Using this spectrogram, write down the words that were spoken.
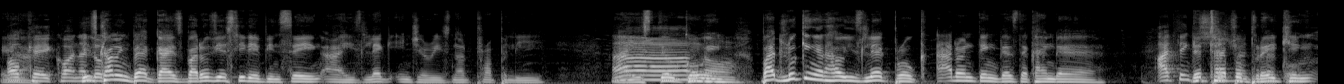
Yeah. Okay, Conor. He's look, coming back, guys, but obviously they've been saying ah his leg injury is not properly. Ah, he's Ah, still going. no. But looking at how his leg broke, I don't think that's the kind of I think the type of breaking.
